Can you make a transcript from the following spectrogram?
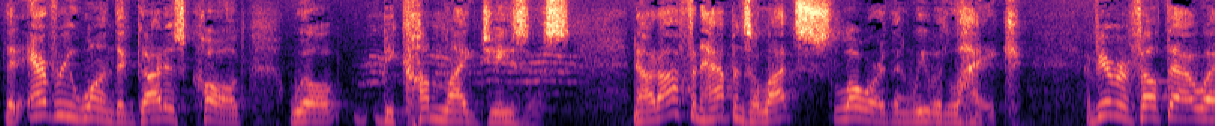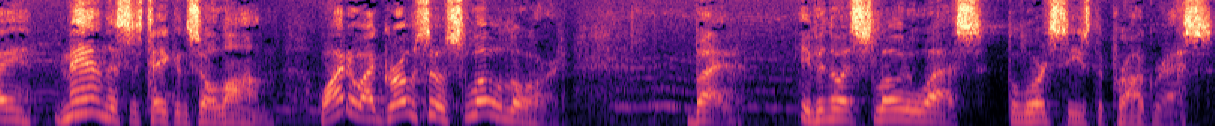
that everyone that God has called will become like Jesus. Now, it often happens a lot slower than we would like. Have you ever felt that way? Man, this has taken so long. Why do I grow so slow, Lord? But even though it's slow to us, the Lord sees the progress.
